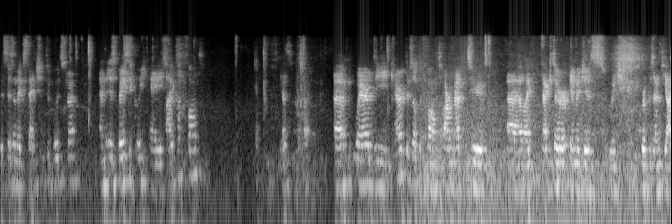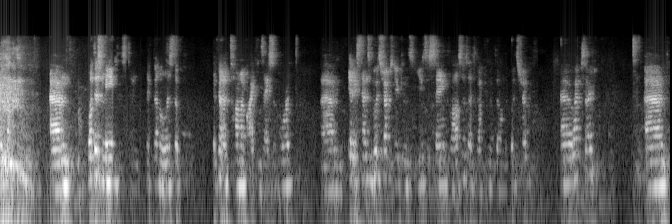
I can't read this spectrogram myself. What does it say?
This is an extension to Bootstrap, and is basically a icon font. Yes. Um, where the characters of the font are mapped to uh, like vector images which represent the icon. Um, what this means is they've got a list of, they've got a ton of icons they support. Um, it extends Bootstrap, so you can use the same classes as documented on the Bootstrap uh, website. Um,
